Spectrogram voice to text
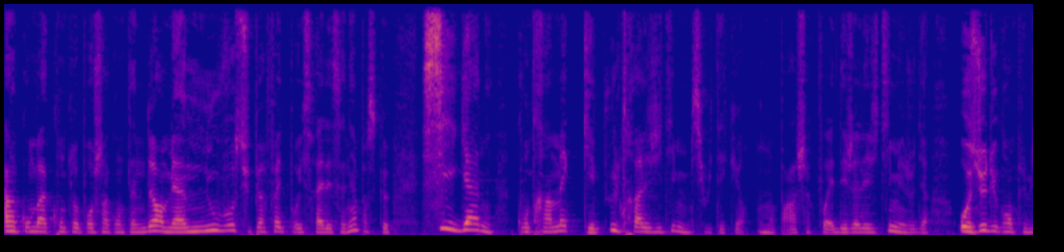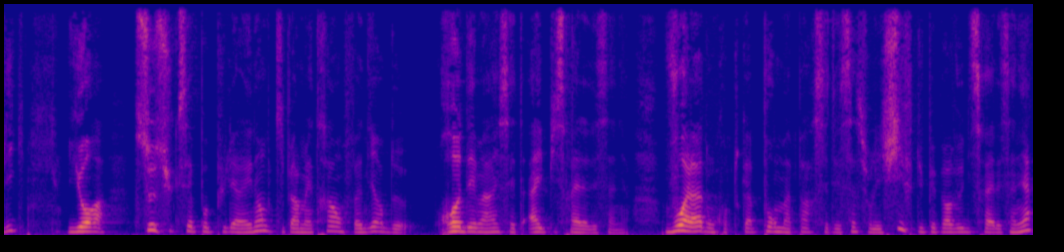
un combat contre le prochain contender, mais un nouveau super fight pour Israël Adesanya parce que s'il gagne contre un mec qui est ultra légitime, même si Whittaker, on en parle à chaque fois, est déjà légitime, mais je veux dire, aux yeux du grand public, il y aura ce succès populaire énorme qui permettra, enfin dire, de redémarrer cette hype Israël Adesanya. Voilà, donc en tout cas pour ma part, c'était ça sur les chiffres du pay-per-view d'Israël Adesanya,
